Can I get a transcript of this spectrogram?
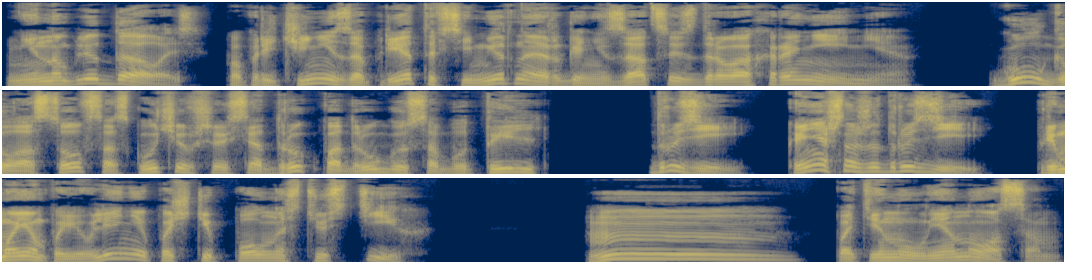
не наблюдалось по причине запрета Всемирной организации здравоохранения. Гул голосов, соскучившихся друг по другу собутыль. Друзей, конечно же друзей, при моем появлении почти полностью стих. «М-м-м», потянул я носом.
